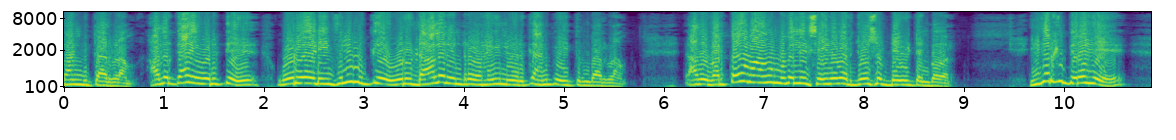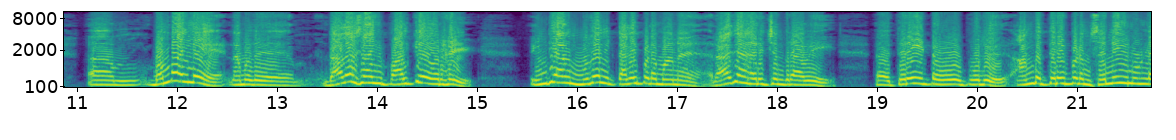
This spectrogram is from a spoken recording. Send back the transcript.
காண்பித்தார்களாம். அதற்காக இவருக்கு ஒரு அடி பிலிமுக்கு ஒரு டாலர் என்ற வகையில் இவருக்கு அனுப்பி வைத்திருந்தார்களாம். அதை வர்த்தகமாக முதலில் செய்தவர் ஜோசப் டேவிட் என்பவர். இதற்கு பிறகு பம்பாயிலே நமது தாதா சாஹிப் பால்கே அவர்கள் இந்தியாவின் முதல் கதைப்படமான ராஜா ஹரிச்சந்திராவை அஹ், திரையிட்ட போது அந்த திரைப்படம் சென்னையில் உள்ள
